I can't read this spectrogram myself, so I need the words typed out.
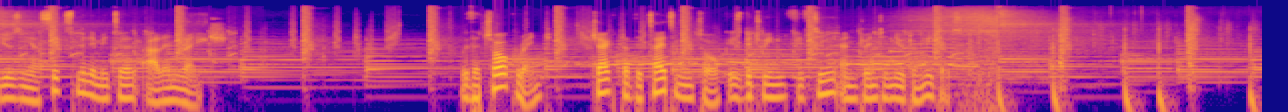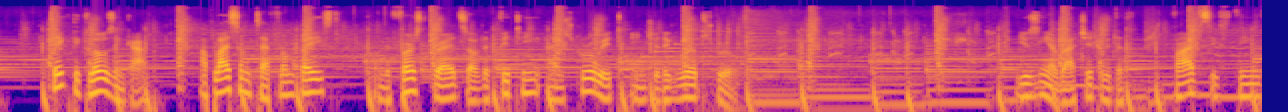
using a 6mm Allen wrench. With a torque wrench, check that the tightening torque is between 15 and 20 Nm. Take the closing cap, apply some Teflon paste on the first threads of the fitting and screw it into the grub screw using a ratchet with a 5 16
